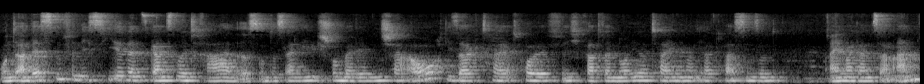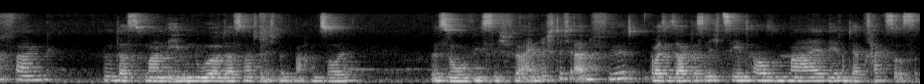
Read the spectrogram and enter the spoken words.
Und am besten finde ich es hier, wenn es ganz neutral ist. Und das erlebe ich schon bei der Misha auch. Die sagt halt häufig, gerade wenn neue Teilnehmer ihrer Klassen sind, einmal ganz am Anfang, dass man eben nur das natürlich mitmachen soll, so, wie es sich für einen richtig anfühlt. Aber sie sagt es nicht 10.000 Mal während der Praxis.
